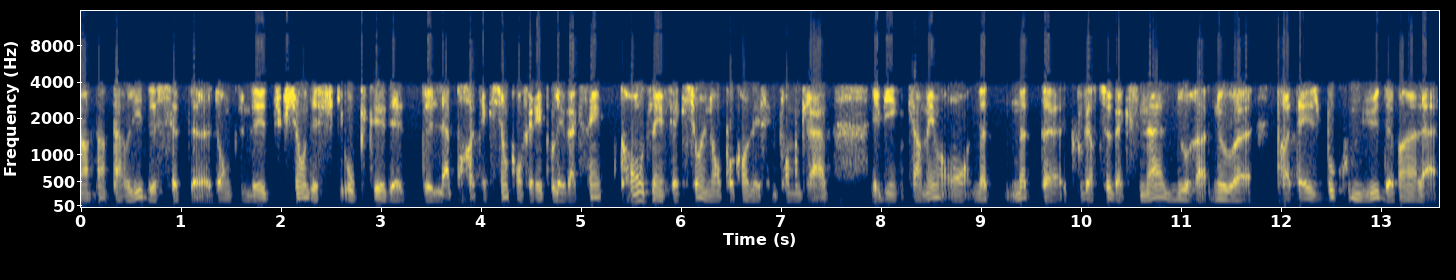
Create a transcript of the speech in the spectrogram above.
entend parler de cette euh, donc une réduction de, de, la protection conférée pour les vaccins contre l'infection et non pas contre les symptômes graves, eh bien quand même notre, euh, couverture vaccinale nous, nous euh, protège beaucoup mieux devant la,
